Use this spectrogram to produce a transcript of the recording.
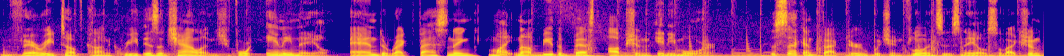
Very tough concrete is a challenge for any nail, and direct fastening might not be the best option anymore. The second factor, which influences nail selection,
